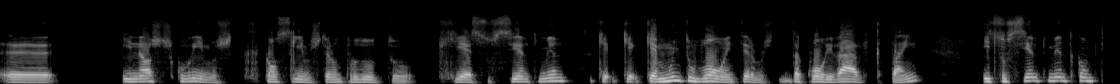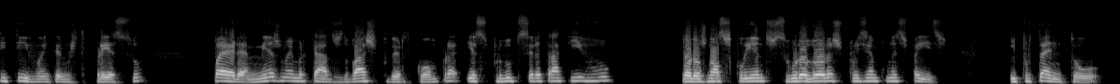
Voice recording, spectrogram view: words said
Uh, e nós descobrimos que conseguimos ter um produto que é suficientemente, que, que, que, é muito bom em termos da qualidade que tem e suficientemente competitivo em termos de preço para, mesmo em mercados de baixo poder de compra, esse produto ser atrativo para os nossos clientes seguradoras, por exemplo, nesses países. E, portanto,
